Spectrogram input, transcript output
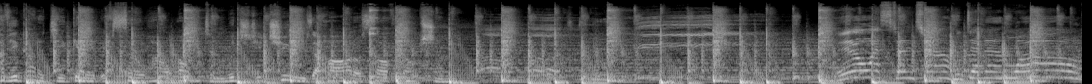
Have you got it? Do you get it? If so, how often? Which do you choose, a hard or soft option? In a western town, a dead end world,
